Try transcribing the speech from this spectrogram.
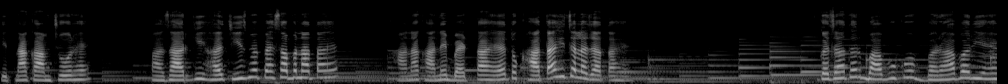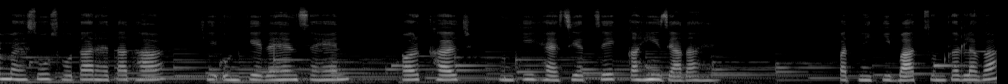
कितना कामचोर है। बाज़ार की हर चीज़ में पैसा बनाता है। खाना खाने बैठता है तो खाता ही चला जाता है। गजाधर बाबू को बराबर यह महसूस होता रहता था कि उनके रहन सहन और खर्च उनकी हैसियत से कहीं ज़्यादा है। पत्नी की बात सुनकर लगा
